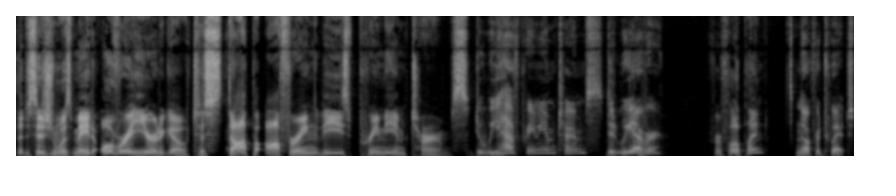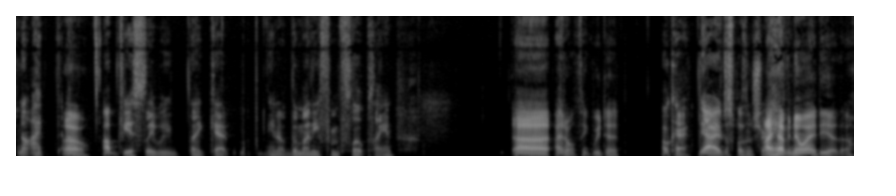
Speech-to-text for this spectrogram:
The decision was made over a year ago to stop offering these premium terms Do we have premium terms? Did we ever? for Floatplane. No, for Twitch. No, I. I- Oh. obviously we like get you know the money from Floatplane. Uh, I don't think we did. Okay, yeah, I just wasn't sure. I have no idea though.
